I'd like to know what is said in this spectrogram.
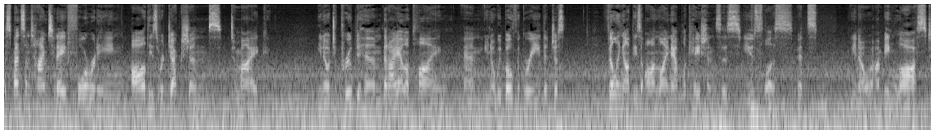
spent some time today forwarding all these rejections to Mike, you know, to prove to him that I am applying and, you know, we both agree that just filling out these online applications is useless. It's, you know, I'm being lost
